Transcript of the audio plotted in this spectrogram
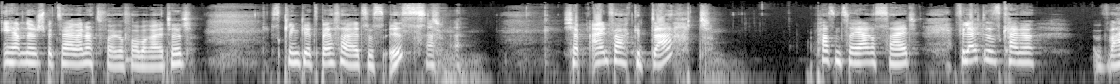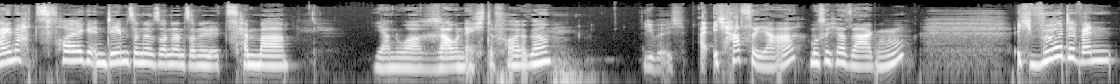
Ich habe eine Spezial-Weihnachtsfolge vorbereitet. Es klingt jetzt besser, als es ist. Ich habe einfach gedacht, passend zur Jahreszeit, vielleicht ist es keine Weihnachtsfolge in dem Sinne, sondern so eine Dezember, Januar Rauhnächte-Folge. Liebe ich. Ich hasse ja, muss ich ja sagen. Ich würde, wenn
